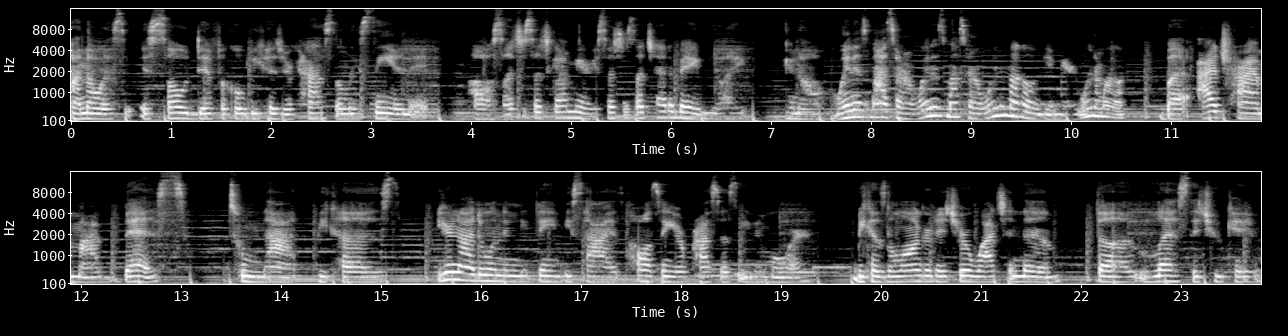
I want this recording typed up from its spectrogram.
I know it's it's so difficult because you're constantly seeing it oh, such and such got married, such and such had a baby. Like, you know, when is my turn? When is my turn? When am I to get married? When am I going But I try my best to not because you're not doing anything besides halting your process even more. Because the longer that you're watching them, the less that you can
